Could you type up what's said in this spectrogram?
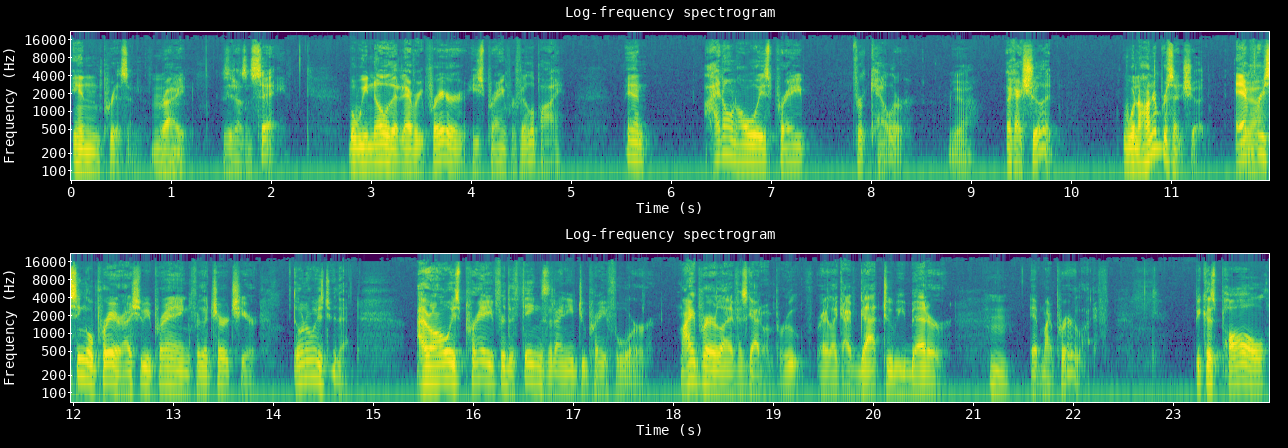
in prison, Mm-hmm. right? Because he doesn't say. But we know that every prayer he's praying for Philippi. Man, I don't always pray for Keller Yeah. like I should. 100% should. Every Yeah. single prayer I should be praying for the church here. Don't always do that. I don't always pray for the things that I need to pray for. My prayer life has got to improve, right? Like I've got to be better Hmm. At my prayer life. Because Paul,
